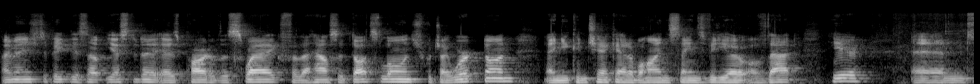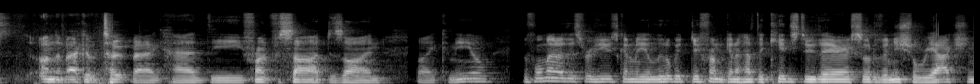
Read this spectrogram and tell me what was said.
I managed to pick this up yesterday as part of the swag for the House of Dots launch, which I worked on, and you can check out a behind the scenes video of that here. And on the back of the tote bag had the front facade design by Camille. The format of this review is going to be a little bit different. I'm going to have the kids do their sort of initial reaction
